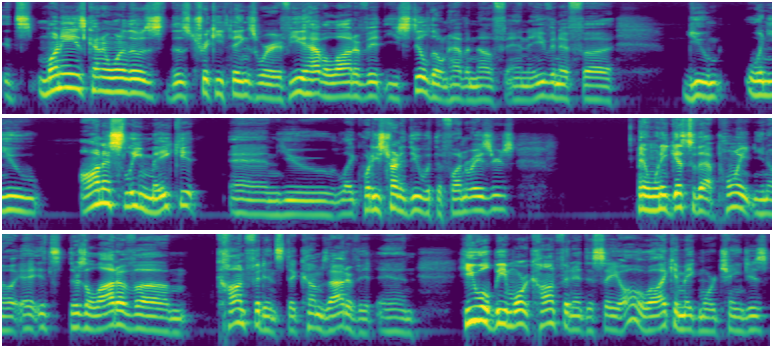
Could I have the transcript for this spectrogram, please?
it's money is kind of one of those those tricky things where if you have a lot of it, you still don't have enough, and even if uh, you when you honestly make it and you like what he's trying to do with the fundraisers, and when he gets to that point, you know, it's there's a lot of um, confidence that comes out of it, and he will be more confident to say, oh, well, I can make more changes.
